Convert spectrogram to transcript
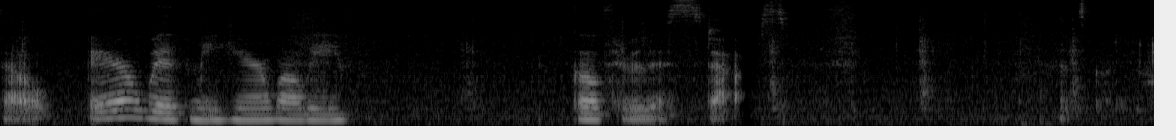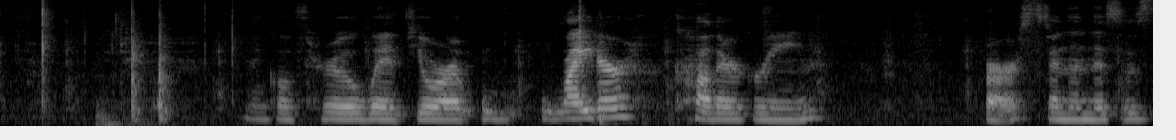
So bear with me here while we go through this steps. That's good. And go through with your lighter color green first, and then this is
